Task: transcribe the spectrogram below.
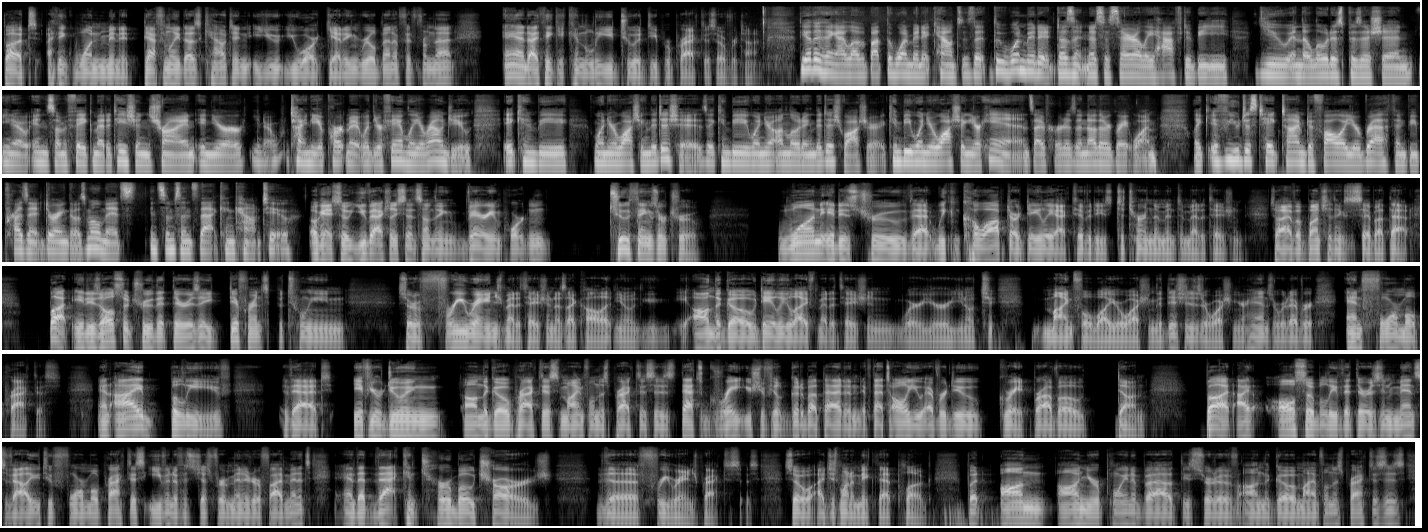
but I think one minute definitely does count and you, you are getting real benefit from that. And I think it can lead to a deeper practice over time. The other thing I love about the one minute counts is that the one minute doesn't necessarily have to be you in the lotus position, you know, in some fake meditation shrine in your, you know, tiny apartment with your family around you. It can be when you're washing the dishes. It can be when you're unloading the dishwasher. It can be when you're washing your hands. I've heard is another great one. Like if you just take time to follow your breath and be present during those moments, in some sense that can count too. Okay, so you've actually said something very important two things are true. One, it is true that we can co opt our daily activities to turn them into meditation. So I have a bunch of things to say about that. But it is also true that there is a difference between sort of free range meditation, as I call it, you know, on the go daily life meditation where you're, you know, t- mindful while you're washing the dishes or washing your hands or whatever, and formal practice. And I believe that if you're doing on the go practice, mindfulness practices, that's great. You should feel good about that. And if that's all you ever do, great, bravo, done. But I also believe that there is immense value to formal practice, even if it's just for a minute or five minutes, and that that can turbocharge the free range practices. So I just want to make that plug. But on on your point about these sort of on the go mindfulness practices,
